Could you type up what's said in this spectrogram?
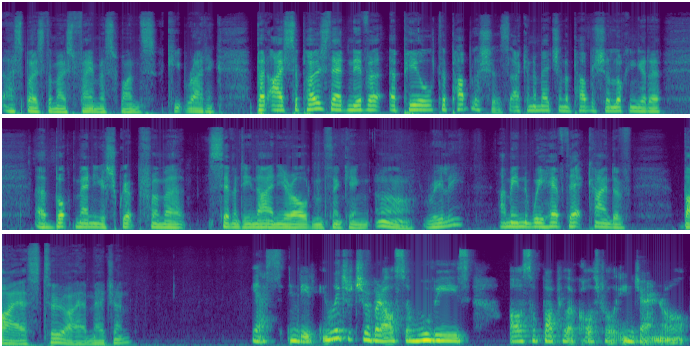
I suppose the most famous ones keep writing. But I suppose they'd never appeal to publishers. I can imagine a publisher looking at a, a book manuscript from a 79 year old and thinking, oh, really? I mean, we have that kind of bias too, I imagine. Yes, indeed. In literature, but also movies, also popular cultural in general.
